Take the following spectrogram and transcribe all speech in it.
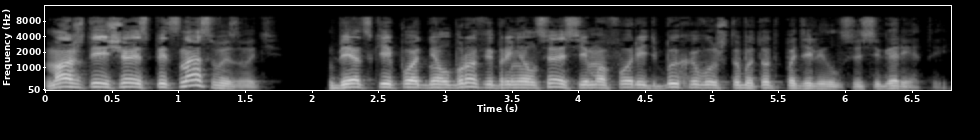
«Может, еще и спецназ вызвать?» Бецкий поднял бровь и принялся семафорить Быхову, чтобы тот поделился сигаретой.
